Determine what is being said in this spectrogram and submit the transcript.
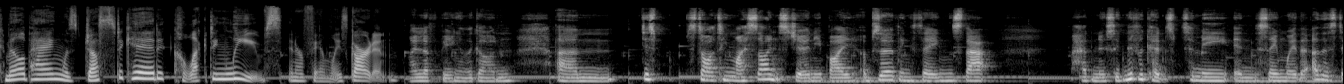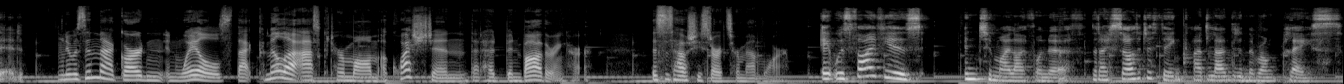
Camilla Pang was just a kid collecting leaves in her family's garden. I love being in the garden. Um, just starting my science journey by observing things that had no significance to me in the same way that others did. And it was in that garden in Wales that Camilla asked her mom a question that had been bothering her. This is how she starts her memoir. It was five years into my life on Earth that I started to think I'd landed in the wrong place.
